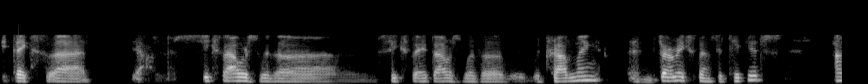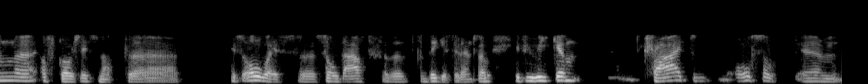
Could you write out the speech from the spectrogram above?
it takes uh, yeah six hours with a six to eight hours with uh, with traveling, very expensive tickets, and uh, of course it's not uh, it's always uh, sold out for the, the, biggest event. So if we can try to also um,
